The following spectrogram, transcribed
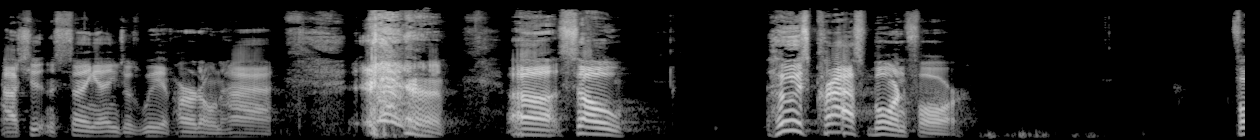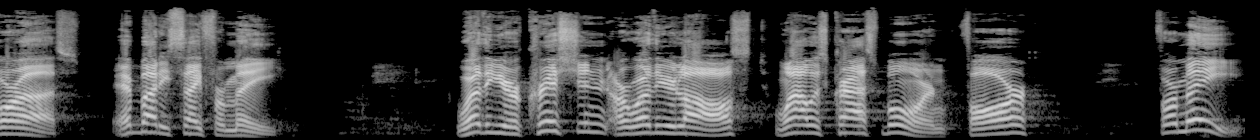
I shouldn't sing Angels We Have Heard on High. uh, so, who is Christ born for? For us. Everybody say for me. Whether you're a Christian or whether you're lost, why was Christ born? For? For me.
